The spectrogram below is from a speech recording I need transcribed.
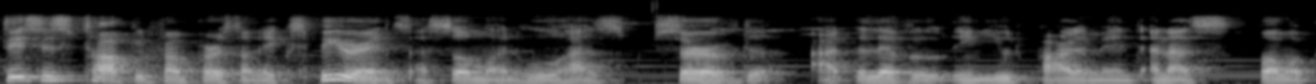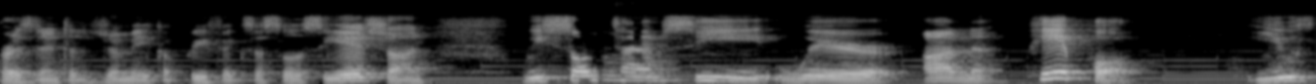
this is talking from personal experience as someone who has served at the level in youth parliament and as former president of the Jamaica Prefects Association, we sometimes Mhm. see where on paper youth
